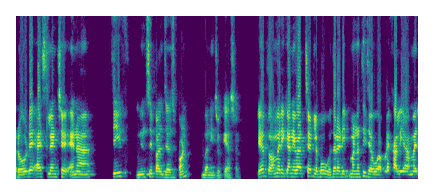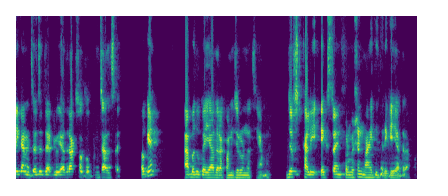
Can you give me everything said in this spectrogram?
રોડે આઇસલેન્ડ છે, એના ચીફ મ્યુનિસિપલ જજ પણ બની ચૂક્યા છે. ક્લિયર તો અમેરિકાની વાત છે, એટલે બહુ વધારે ડીપમાં નથી જવું આપણે, ખાલી આ અમેરિકાના જજ હતા એટલું યાદ રાખશો તો પણ ચાલશે. ઓકે? આ બધું કંઈ યાદ રાખવાની જરૂર નથી આમાં. જસ્ટ ખાલી એક્સ્ટ્રા ઇન્ફોર્મેશન માહિતી તરીકે યાદ રાખો.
